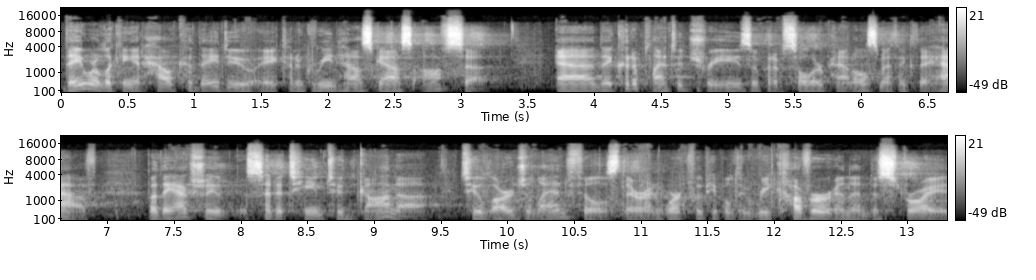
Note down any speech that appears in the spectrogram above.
they were looking at how could they do a kind of greenhouse gas offset. And they could have planted trees and put up solar panels, and I think they have but they actually sent a team to Ghana to large landfills there and worked with people to recover and then destroy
